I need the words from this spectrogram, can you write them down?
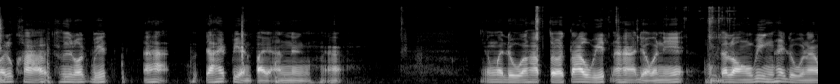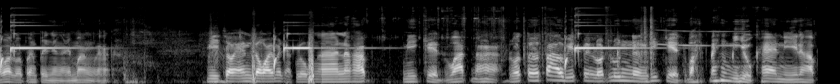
ราะลูกค้าซื้อรถวิทนะฮะจะให้เปลี่ยนไปอันหนึ่งนะฮะยังมาดูนะครับ Toyota w i t นะฮะเดี๋ยววันนี้ผมจะลองวิ่งให้ดูนะว่ารถมันเป็นยังไงมั่งนะฮะมีจอ Android มาจากโรงงานนะครับ มีเกจวัดนะฮะรถ Toyota w i t เป็นรถรุ่นหนึ่งที่เกจวัดแม่มีอยู่แค่นี้นะครับ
